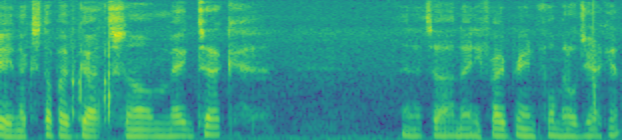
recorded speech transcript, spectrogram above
Okay, next up I've got some Magtech and it's a 95 grain full metal jacket.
